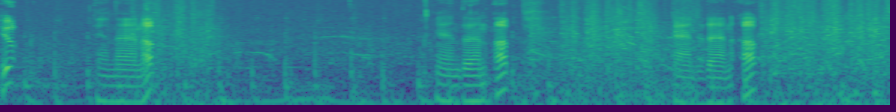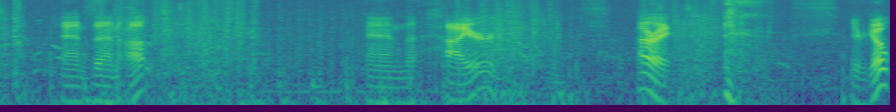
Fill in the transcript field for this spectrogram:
Yep. And then up. And then up. And then up. And then up. And higher. Alright. there we go.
